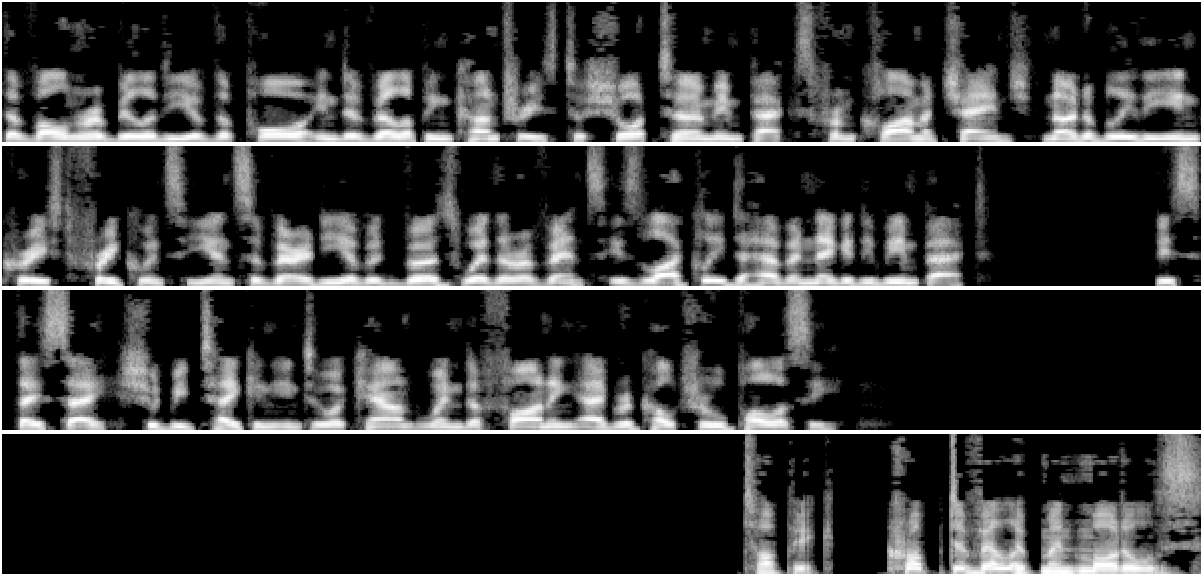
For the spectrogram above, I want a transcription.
the vulnerability of the poor in developing countries to short-term impacts from climate change notably the increased frequency and severity of adverse weather events is likely to have a negative impact. This, they say, should be taken into account when defining agricultural policy. Crop development models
